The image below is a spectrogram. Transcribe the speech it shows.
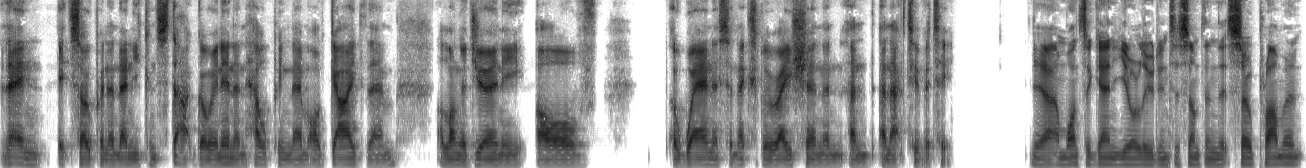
then it's open and then you can start going in and helping them or guide them along a journey of awareness and exploration and, and, and activity. Yeah. And once again, you're alluding to something that's so prominent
